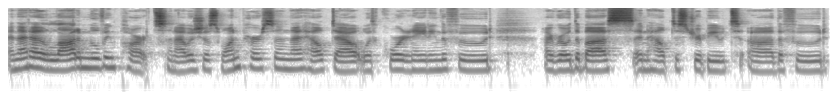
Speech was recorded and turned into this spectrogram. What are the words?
And that had a lot of moving parts, and I was just one person that helped out with coordinating the food. I rode the bus and helped distribute uh, the food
